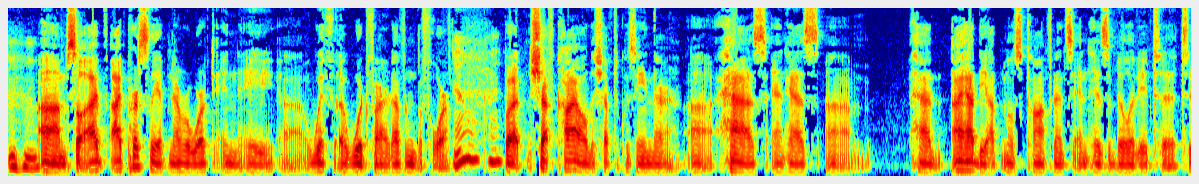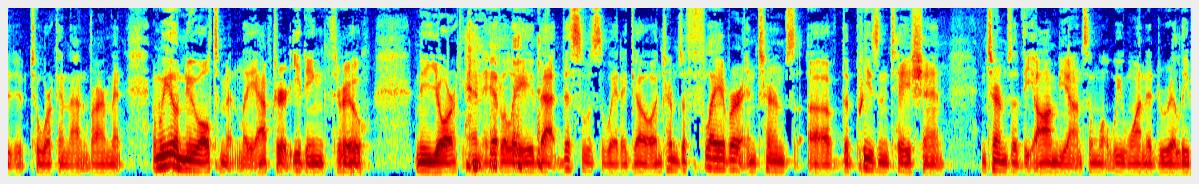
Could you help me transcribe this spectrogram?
Mhm. Um, so I I personally have never worked in a uh, with a wood fired oven before. Oh, okay. But Chef Kyle, the chef de cuisine there, uh, has and has um, had I had the utmost confidence in his ability to to to work in that environment, and we all knew ultimately after eating through New York and Italy that this was the way to go in terms of flavor, in terms of the presentation, in terms of the ambiance and what we wanted really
